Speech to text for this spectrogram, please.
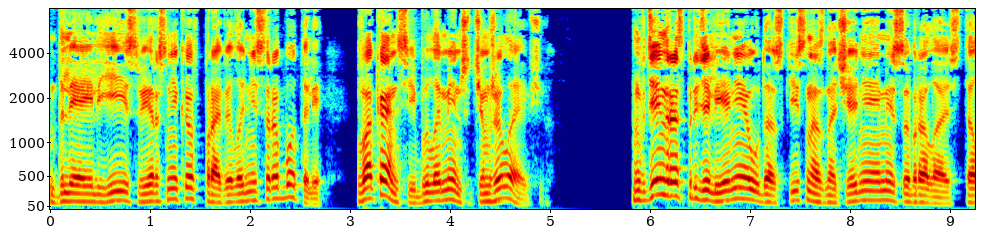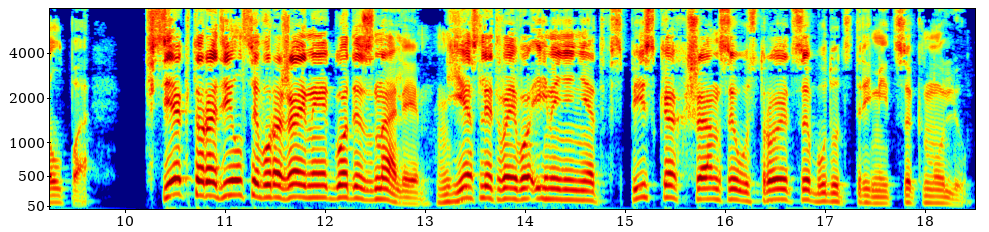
Для Ильи и сверстников правила не сработали. Вакансий было меньше, чем желающих. В день распределения у доски с назначениями собралась толпа. Все, кто родился в урожайные годы, знали, если твоего имени нет в списках, шансы устроиться будут стремиться к нулю.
